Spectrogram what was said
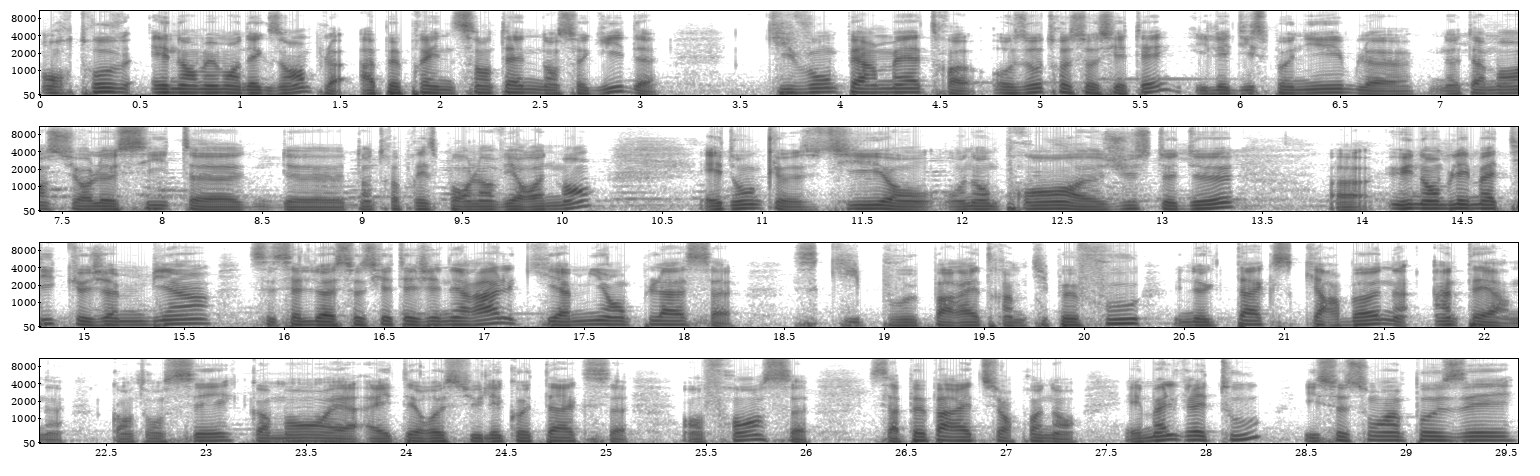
on retrouve énormément d'exemples, à peu près une centaine dans ce guide, qui vont permettre aux autres sociétés, il est disponible euh, notamment sur le site euh, de- d'entreprise pour l'environnement, et donc euh, si on, en prend euh, juste deux, euh, une emblématique que j'aime bien, c'est celle de la Société Générale qui a mis en place, ce qui peut paraître un petit peu fou, une taxe carbone interne. Quand on sait comment a été reçue l'écotaxe en France, ça peut paraître surprenant. Et malgré tout, ils se sont imposés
